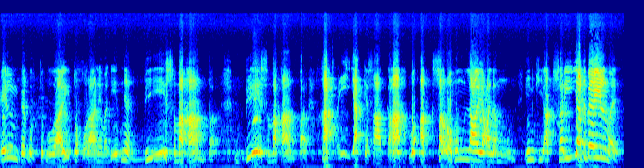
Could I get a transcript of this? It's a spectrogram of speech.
علم پہ گفتگو آئی تو قرآن مجید نے بیس مقام پر بیس مقام پر قطعیت کے ساتھ کہا، وہ اکثر لا يعلمون ان کی اکثریت بے علم ہے۔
